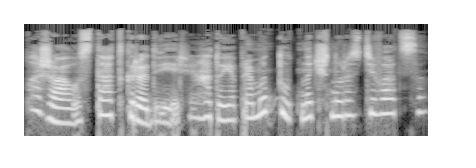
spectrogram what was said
Пожалуйста, открой дверь, а то я прямо тут начну раздеваться.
